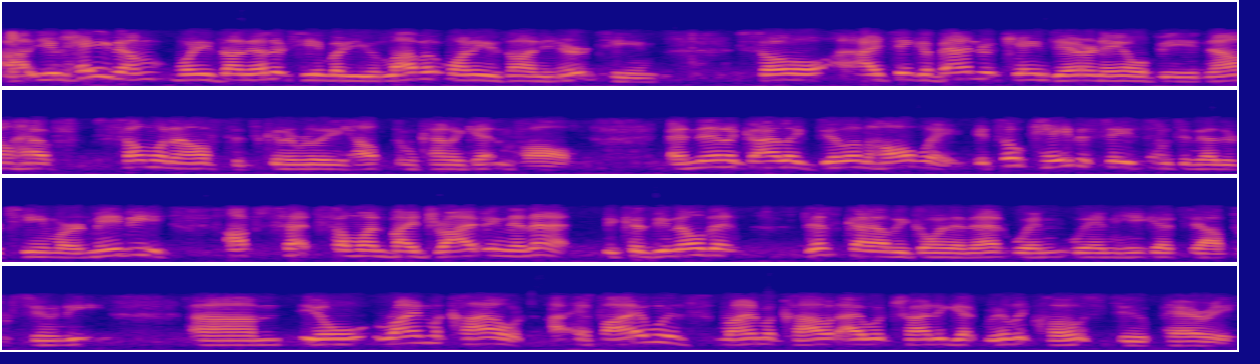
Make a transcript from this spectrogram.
Uh, you hate him when he's on the other team, but you love it when he's on your team. So I think Evander Kane, Darren will now have someone else that's going to really help them kind of get involved. And then a guy like Dylan Holloway. It's okay to say something to the other team or maybe upset someone by driving the net because you know that this guy will be going to the net when when he gets the opportunity. Um, you know, Ryan McLeod. If I was Ryan McLeod, I would try to get really close to Perry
